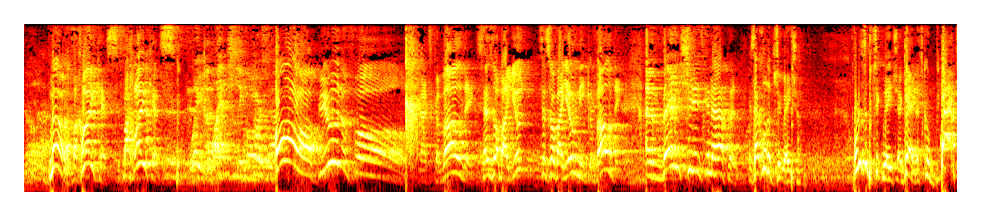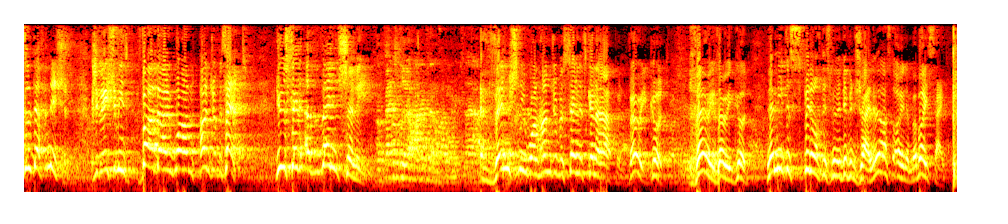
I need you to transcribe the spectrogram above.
No, machlokes, machlokes. Wait, eventually, Oh, beautiful. That's gavaldik. Says Rabbi Yoni, says Rabbi Yoni, gavaldik. Eventually, it's going to happen. Is that called a psik? What is a psik ratio? Again, let's go back to the definition. Psik ratio means hundred percent. You said eventually. Eventually, 100%. Eventually, 100% it's going to happen. Very good. Very, very good. Let me just spin off this with a different shayla. Let me ask the Oilam, Rabbi say.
